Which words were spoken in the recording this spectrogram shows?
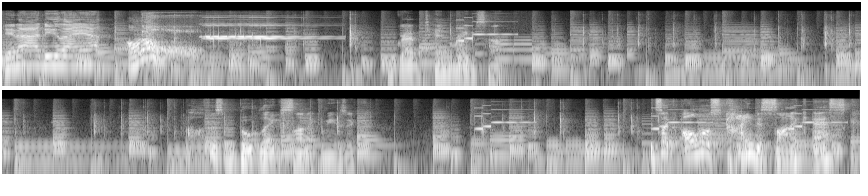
Did I do that? Oh no! Grab 10 rings, huh? Oh, this bootleg Sonic music. It's like almost kinda Sonic-esque.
